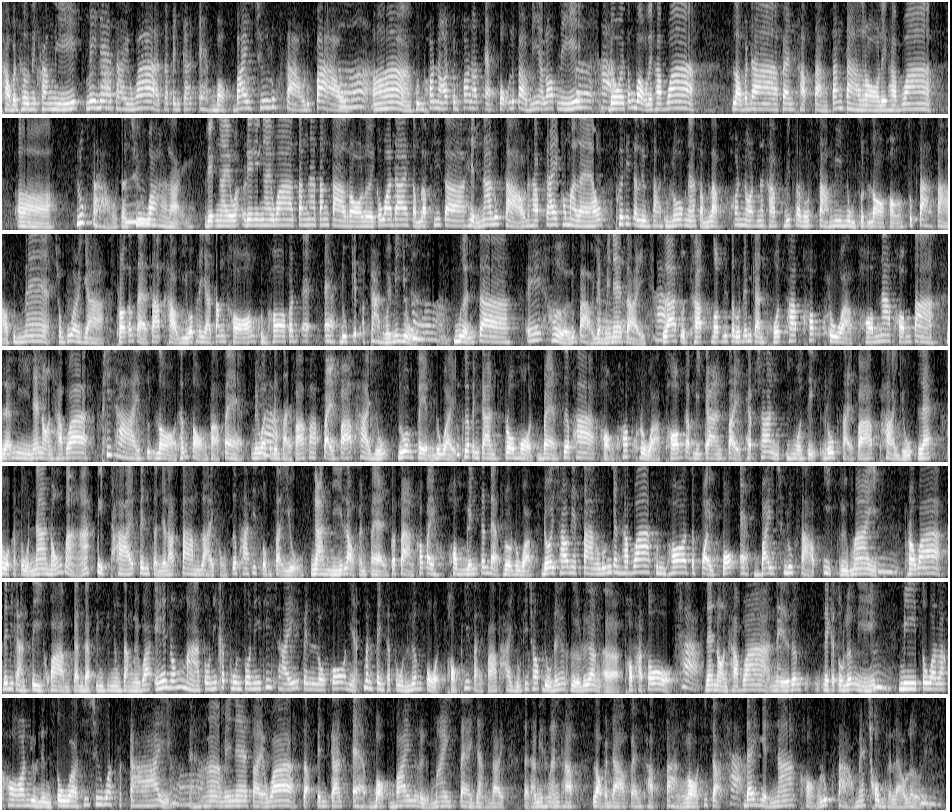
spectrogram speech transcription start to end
ข่าวบันเทิงในครั้งนี้ไม่แน่ใจว่าจะเป็นการแอบบอกใบ้ชื่อลูกสาวหรือเปล่าเอออ่าคุณพ่อน็อตคุณพ่อน็อตแอบโปะหรือเปล่าเนี่ยรอบนี้ เออค่ะ โดยต้องบอกเลยครับว่าเหล่าบรรดาแฟนคลับต่างตั้งตารอเลยครับว่าเอ่อ ลูกสาวจะชื่อว่าอะไร เรียกไงว่าเรียกง่ายๆว่าตั้งหน้าตั้งตารอเลยก็ว่าได้สำหรับที่จะเห็นหน้าลูกสาวนะครับ ใกล้เข้ามาแล้ว เพื่อที่จะลืมตาดูโลกนะสำหรับพ่อน็อตนะครับ วิสรุตสามีหนุ่มสุดหล่อของซุปตาสาวคุณแม่ ชมพู่อารยา เพราะตั้งแต่ทราบข่าวดีว่าภรรยาตั้งท้อง คุณพ่อก็แอบแอบดูเก็บอาการไว้ไม่อยู่เออเหมือนจะ เอ๊ะเห่อหรือเปล่ายังไม่แน่ใจ ค่ะล่าสุดครับน็อตวิสรุตได้มีการโพสต์ภาพครอบครัว พร้อมหน้าพร้อมตา และมีแน่นอนครับว่า พี่ชายสุดหล่อทั้งสองฝาแฝดไม่ว่าจะเป็นสายฟ้าฟ้าสายฟ้าพายุร่วมเฟรมด้วย เพื่อเป็นการโปรโมทแบรนด์เสื้อผ้าของครอบครัว พร้อมกับมีการใส่แคปชั่นอีโมจิรูปสายฟ้าพายุ และตัวการ์ตูนหน้าน้องหมา ปิดท้ายเป็นสัญลักษณ์ตามลายของเสื้อผ้าที่สวมใส่อยู่ งานนี้เหล่าแฟนๆก็ต่างเข้าไปคอมเมนต์กันแบบรัวๆโดยชาวเน็ตต่างลุ้นกันครับว่าคุณพ่อจะปล่อยโป๊ะแอบใบชื่อลูกสาวอีกหรือไม่อืมเพราะว่าได้มีการตีความกันแบบจริง ๆ จังๆ เลยว่า เอ๊ะน้องหมาตัวนี้การ์ตูนตัวนี้ที่ใช้เป็นโลโก้เนี่ยมันเป็นการ์ตูนเรื่องโปรดของพี่สายฟ้าพายุที่ชอบดูนั่นก็คือเรื่องเอ่อพอพาโตค่ะแน่นอนครับว่าในเรื่องในการ์ตูนเรื่องนี้อืมมีตัวละครอยู่หนึ่งตัวที่ชื่อว่าสกายอ๋ออ่าไม่แน่ใจว่าจะเป็นการแอบบอกใบ้หรือไม่แต่อย่างใด แต่ทั้งนี้ทั้งนั้นครับเหล่าบรรดาแฟนคลับต่างรอที่จะค่ะได้เห็นหน้าของลูกสาวแม่ชมกันแล้วเลย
